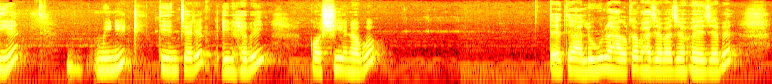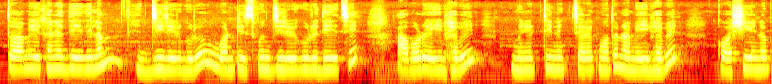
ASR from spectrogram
দিয়ে মিনিট তিন চারেক এইভাবেই কষিয়ে নেব। তাতে আলুগুলো হালকা ভাজা ভাজা হয়ে যাবে। তো আমি এখানে দিয়ে দিলাম জিরের গুঁড়ো ওয়ান টিস্পুন জিরের গুঁড়ো দিয়েছি। আবারও এইভাবে মিনিট তিনেক চারেক মতন আমি এইভাবে কষিয়ে নেব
